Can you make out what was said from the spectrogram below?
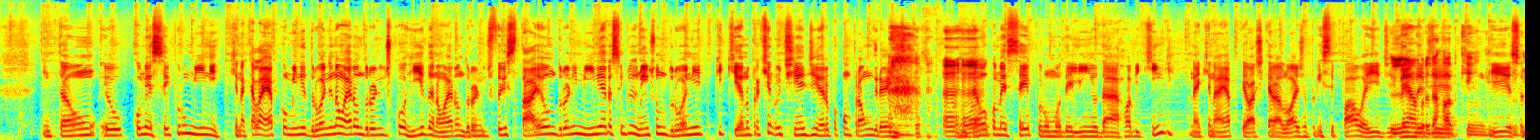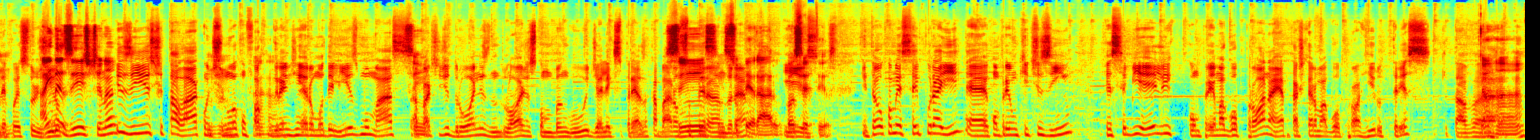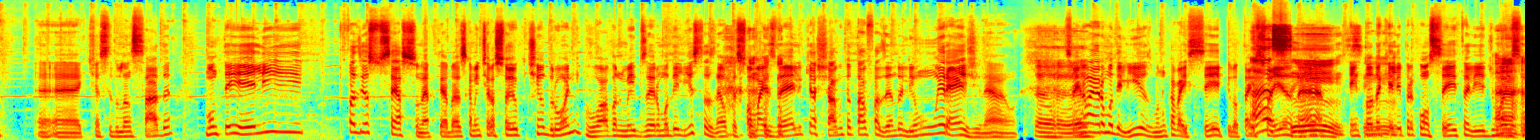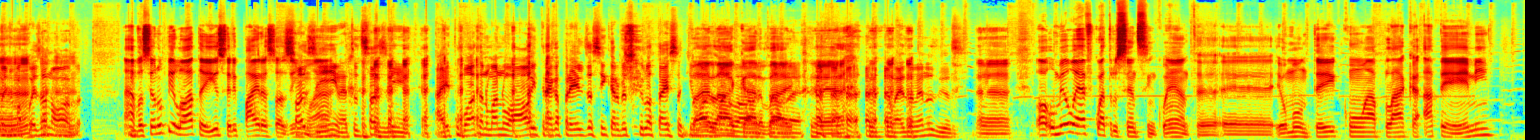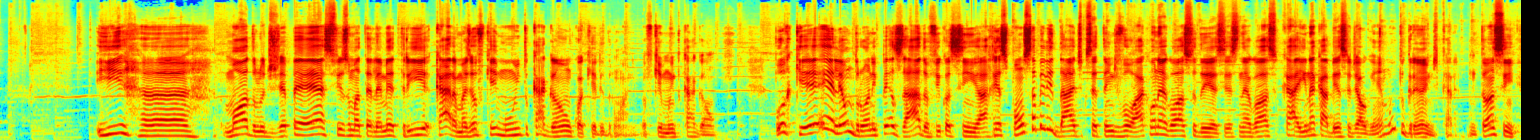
Então eu comecei por um mini, que naquela época o mini drone não era um drone de corrida, não era um drone de freestyle, um drone mini era simplesmente um drone pequeno para quem não tinha dinheiro para comprar um grande. uhum. Então eu comecei por um modelinho da Hobby King, né, que na época eu acho que era a loja principal aí de Lembro de... da Hobby King. Isso, uhum. depois surgiu. Ainda existe, né? Existe, tá lá, continua uhum. com foco grande em aeromodelismo, mas Sim. a parte de drones, lojas como Banggood, AliExpress acabaram sim, superando, sim, né? superaram, com Isso. certeza. Então eu comecei por aí, é, comprei um kitzinho, recebi ele, comprei uma GoPro na época, acho que era uma GoPro Hero 3, que tava. Uhum. É, que tinha sido lançada. Montei ele e fazia sucesso, né? Porque basicamente era só eu que tinha drone, voava no meio dos aeromodelistas, né? O pessoal mais velho que achavam que eu tava fazendo ali um herege, né? Uhum. Isso aí não é aeromodelismo, nunca vai ser, pilotar ah, isso aí, né? sim, né? Tem sim. todo aquele preconceito ali de uma uhum. em cima de uma coisa nova. Ah, você não pilota isso, ele paira sozinho. Sozinho, é tudo sozinho. Aí tu bota no manual, entrega para eles assim, quero ver tu pilotar isso aqui vai no lá, manual. cara, então, vai. É. É. Mais ou menos isso. É. Ó, o meu F450, é, eu montei com a placa APM e uh, módulo de GPS, fiz uma telemetria. Cara, mas eu fiquei muito cagão com aquele drone. Eu fiquei muito cagão. Porque ele é um drone pesado. Eu fico assim, a responsabilidade que você tem de voar com um negócio desse, esse negócio cair na cabeça de alguém é muito grande, cara. Então, assim,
